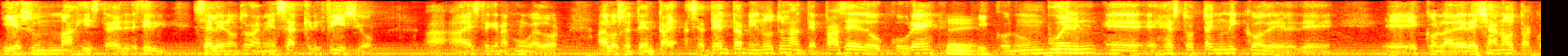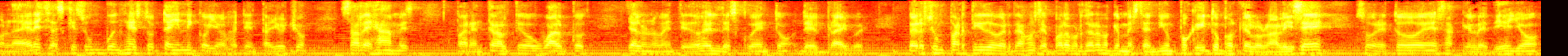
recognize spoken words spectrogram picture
y es un magista, es decir, se le nota también sacrificio a, este gran jugador. A los 70, 70 minutos ante pase de Ocuré y con un buen eh, gesto técnico de, eh, con la derecha nota, con la derecha, es que es un buen gesto técnico y a los 78 sale James para entrar al Teo Walcott y a los 92 el descuento del Brighton. Pero es un partido, ¿verdad, José Pablo? Perdóname que me extendí un poquito porque lo analicé, sobre todo en esa que les dije yo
